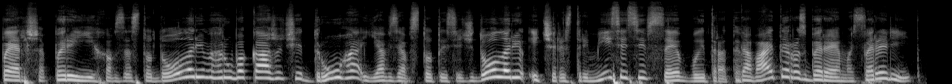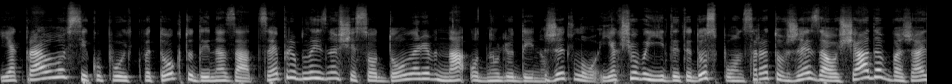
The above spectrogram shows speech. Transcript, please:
Перша переїхав за 100 доларів, грубо кажучи. Друга я взяв 100 тисяч доларів і через три місяці все витратив. Давайте розберемося. Переліт. Як правило, всі купують квиток туди назад. Це приблизно 600 доларів на одну людину. Житло. Якщо ви їдете до спонсора, то вже заощадав, вважай,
